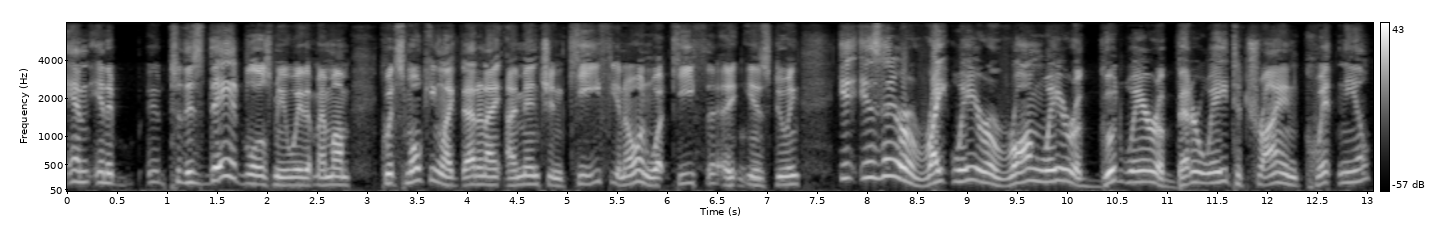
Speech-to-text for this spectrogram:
and and it, to this day it blows me away that my mom quit smoking like that. And I I mentioned Keith, you know, and what Keith uh, mm-hmm. is doing. Is, is there a right way or a wrong way or a good way or a better way to try and quit, Neil?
